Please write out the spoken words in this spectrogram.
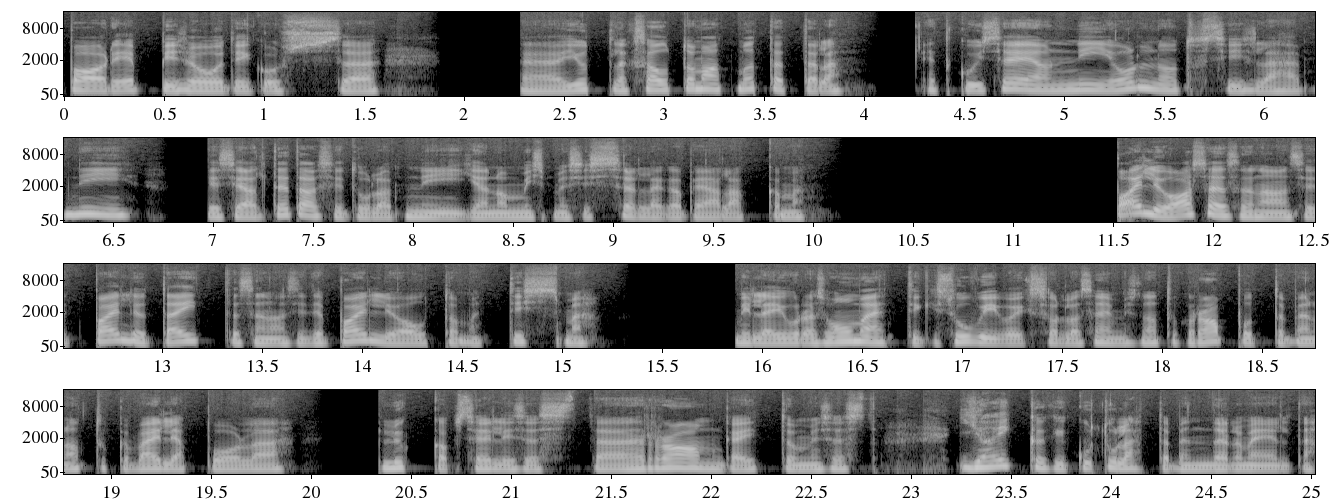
paari episoodi, kus jutt läks automaatmõtetele, et kui see on nii olnud, siis läheb nii ja sealt edasi tuleb nii. Ja no mis me siis sellega peale hakkame palju asesõnasid, palju täitesõnasid ja palju automatisme, mille juures ometigi suvi võiks olla see, mis natuke raputab ja natuke väljapoole lükkab sellisest äh, raamkäitumisest. Ja ikkagi tuletab endale meelde,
